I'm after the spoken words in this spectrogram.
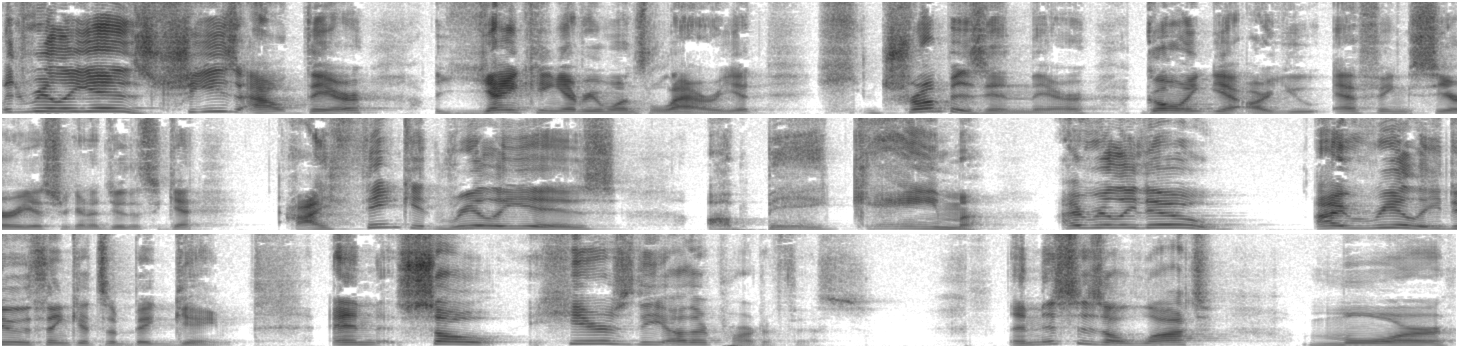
It really is. She's out there yanking everyone's lariat. He, Trump is in there going, Yeah, are you effing serious? You're to do this again? I think it really is a big game. I really do. I really do think it's a big game. And so here's the other part of this and this is a lot more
